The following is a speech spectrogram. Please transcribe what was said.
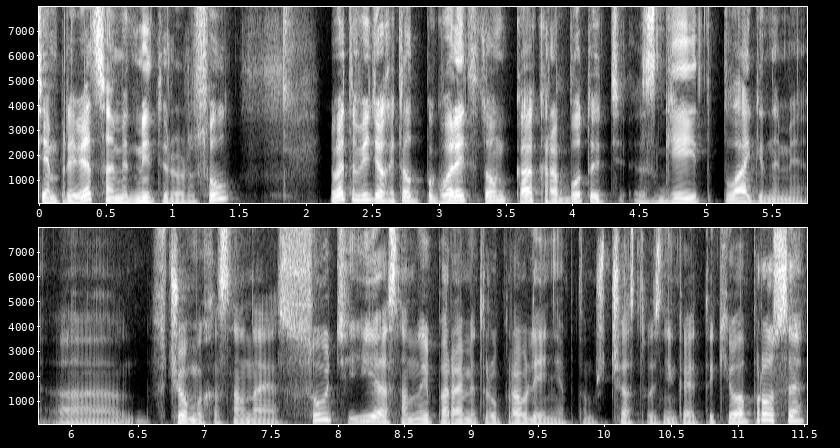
Всем привет, с вами Дмитрий Русул. в этом видео хотел бы поговорить о том, как работать с гейт-плагинами, а, в чем их основная суть и основные параметры управления, потому что часто возникают такие вопросы.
